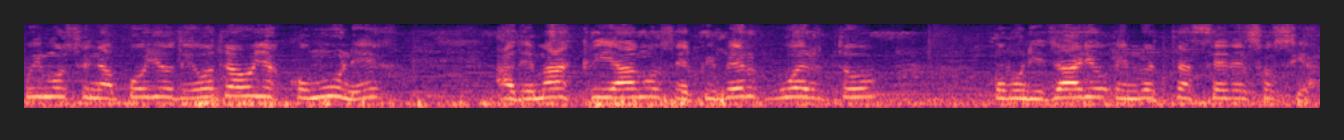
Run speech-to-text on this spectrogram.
fuimos en apoyo de otras ollas comunes. Además, criamos el primer huerto comunitario en nuestra sede social.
